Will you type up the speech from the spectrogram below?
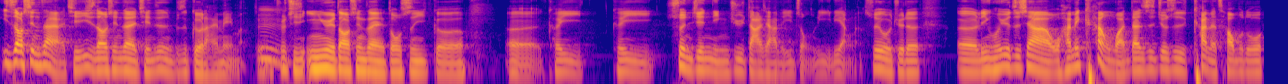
一直到现在啊，其实一直到现在，前阵子不是格莱美嘛？对，嗯、就其实音乐到现在都是一个呃，可以可以瞬间凝聚大家的一种力量了。所以我觉得，呃，灵魂乐之下我还没看完，但是就是看了差不多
